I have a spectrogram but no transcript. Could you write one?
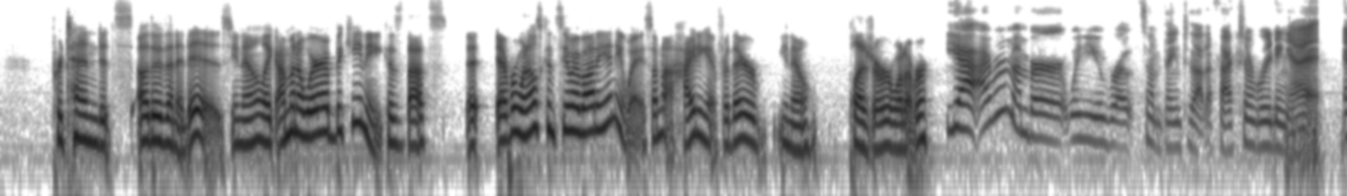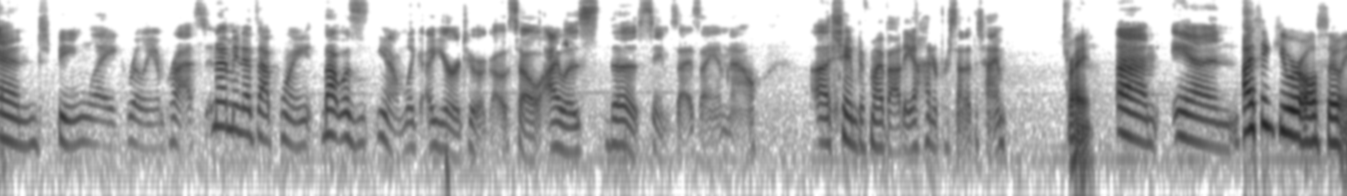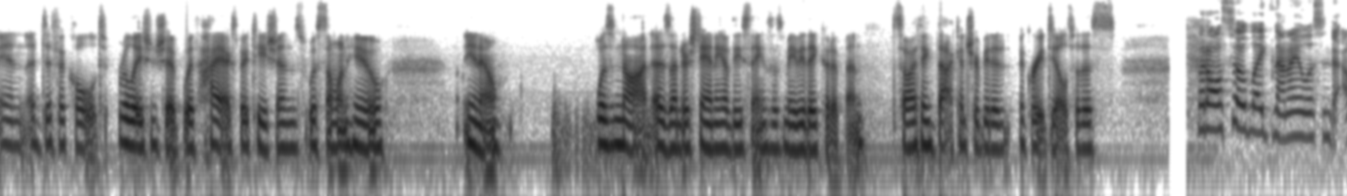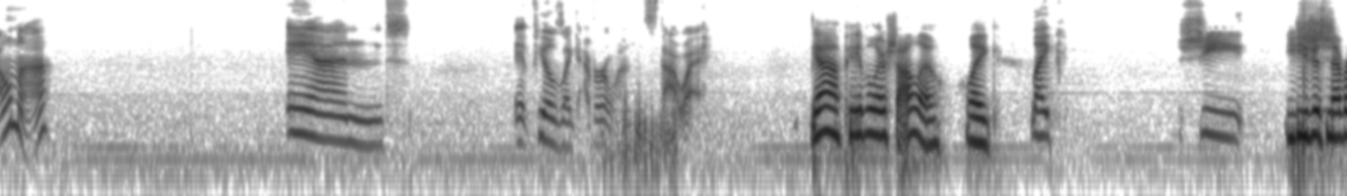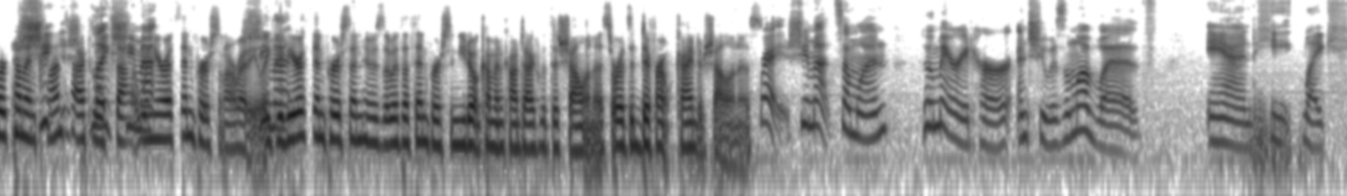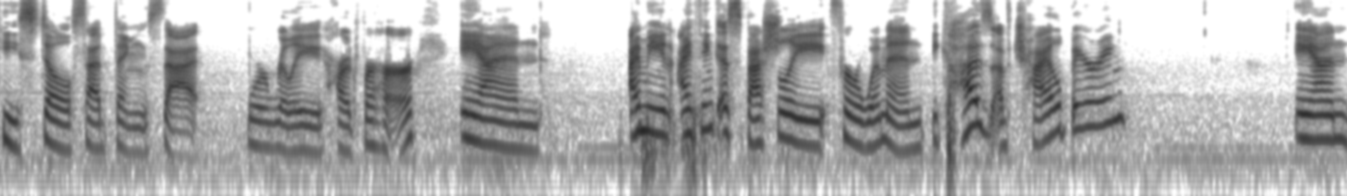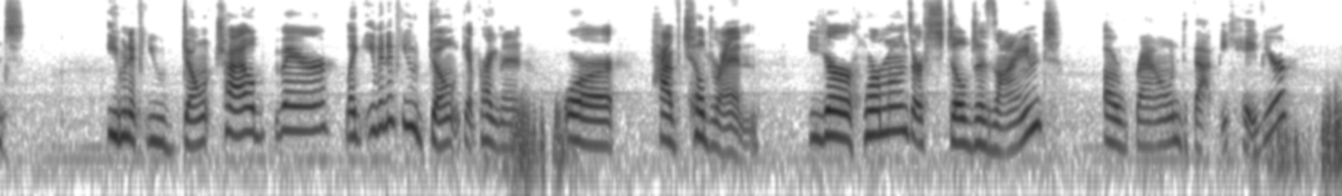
pretend it's other than it is, you know? Like I'm going to wear a bikini cuz that's everyone else can see my body anyway. So I'm not hiding it for their, you know, pleasure or whatever. Yeah, I remember when you wrote something to that effect and reading it and being like really impressed. And I mean, at that point, that was, you know, like a year or two ago. So I was the same size I am now, ashamed of my body 100% of the time. Right. Um, and I think you were also in a difficult relationship with high expectations with someone who, you know, was not as understanding of these things as maybe they could have been. So I think that contributed a great deal to this But also, like, then I listened to Elna, and it feels like everyone's that way. Yeah, people are shallow. Like Like, she, you just Sh- never come in she- contact like, with that she when met- you're a thin person already. Like met- if you're a thin person who's with a thin person, you don't come in contact with the shallowness, or it's a different kind of shallowness. right, she met someone who married her and she was in love with, and he, like, he still said things that were really hard for her. And, I mean, I think especially for women, because of childbearing, and even if you don't childbear, like even if you don't get pregnant or have children, your hormones are still designed around that behavior.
